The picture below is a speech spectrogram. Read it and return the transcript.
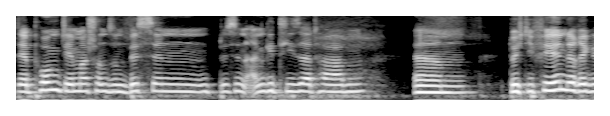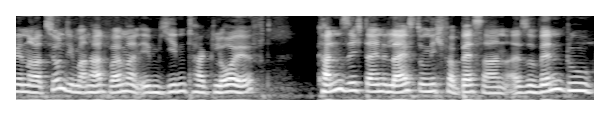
der Punkt, den wir schon so ein bisschen, bisschen angeteasert haben, ähm, durch die fehlende Regeneration, die man hat, weil man eben jeden Tag läuft, kann sich deine Leistung nicht verbessern. Also wenn du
